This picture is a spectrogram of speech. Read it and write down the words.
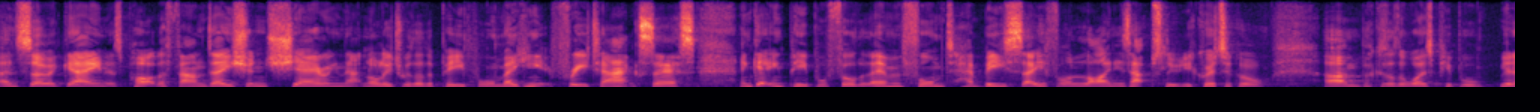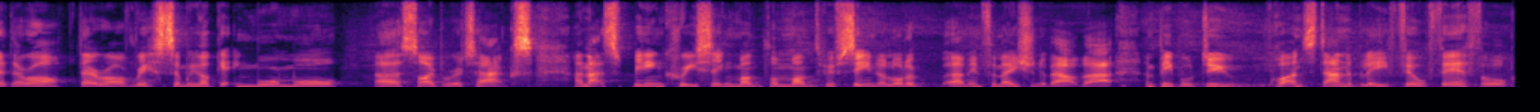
and so again, as part of the foundation, sharing that knowledge with other people, making it free to access, and getting people feel that they're informed to be safe online is absolutely critical. Um, because otherwise, people, you know, there are there are risks, and we are getting more and more uh, cyber attacks, and that's been increasing month on month. We've seen a lot of um, information about that, and people do quite understandably feel fearful.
